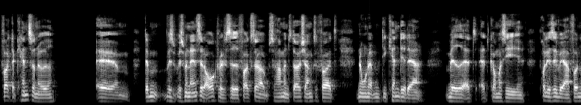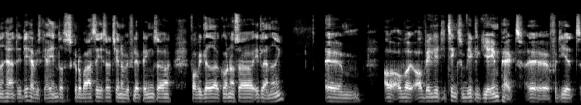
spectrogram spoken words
folk, der kan sådan noget, Øhm, dem, hvis, hvis man ansætter overkvalificerede folk, så, så har man en større chance for, at nogle af dem, de kan det der med at, at komme og sige, prøv lige at se, hvad jeg har fundet her, det er det her, vi skal have ændret, så skal du bare se, så tjener vi flere penge, så får vi glæde af kunder, så et eller andet, ikke? Øhm, og, og, og vælge de ting, som virkelig giver impact, øh, fordi at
